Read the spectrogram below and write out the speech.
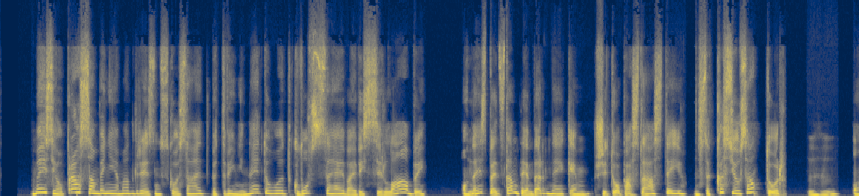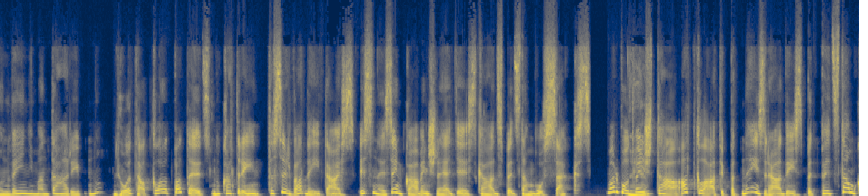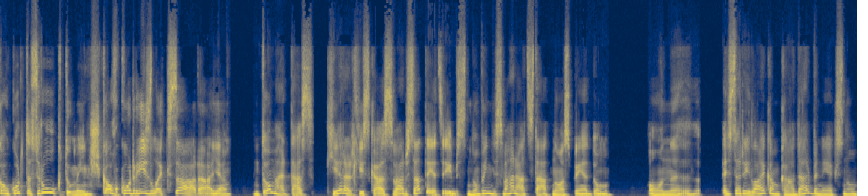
Mēs jau prasām viņiem atgrieznisko saiti, bet viņi nedod, klusē, vai viss ir labi. Un es pēc tam tiem darbiniekiem šito pastāstīju. Es saku, kas jūs attur? Mm -hmm. Un viņi man tā arī nu, ļoti atklāti pateica, nu, Katrīna, tas ir vadītājs. Es nezinu, kā viņš reaģēs, kādas pēc tam būs sekas. Varbūt Jā. viņš tā atklāti pat neizrādīs, bet pēc tam kaut kur tas rūkumiņš kaut kur izleks ārā. Ja? Un tomēr tās hierarhiskās varas attiecības, nu, viņas var atstāt nospiedumu. Un eh, es arī laikam kā darbinieks, nu,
